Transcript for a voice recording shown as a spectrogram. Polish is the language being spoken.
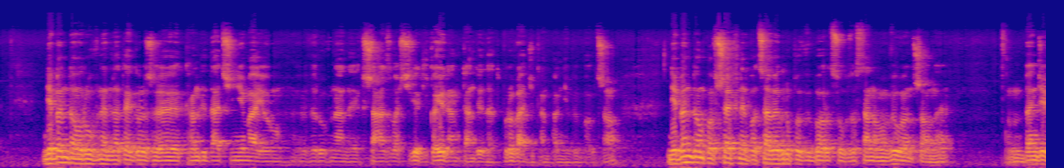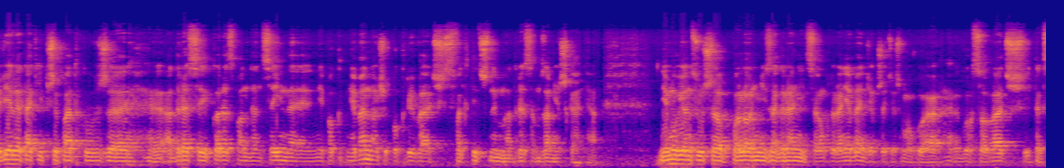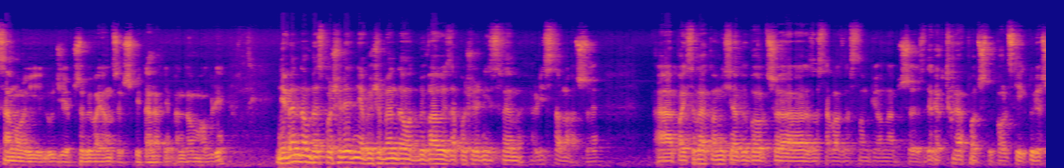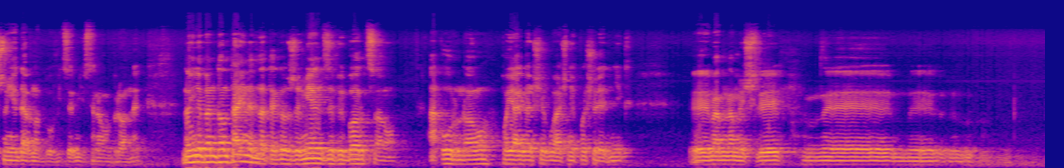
Nie będą równe, dlatego że kandydaci nie mają wyrównanych szans. Właściwie tylko jeden kandydat prowadzi kampanię wyborczą. Nie będą powszechne, bo całe grupy wyborców zostaną wyłączone. Będzie wiele takich przypadków, że adresy korespondencyjne nie, nie będą się pokrywać z faktycznym adresem zamieszkania. Nie mówiąc już o Polonii za granicą, która nie będzie przecież mogła głosować, tak samo i ludzie przebywający w szpitalach nie będą mogli. Nie będą bezpośrednie, bo się będą odbywały za pośrednictwem listonoszy, a Państwowa Komisja Wyborcza została zastąpiona przez dyrektora Poczty Polskiej, który jeszcze niedawno był wiceministrem obrony. No i nie będą tajne, dlatego że między wyborcą a urną pojawia się właśnie pośrednik, Mam na myśli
